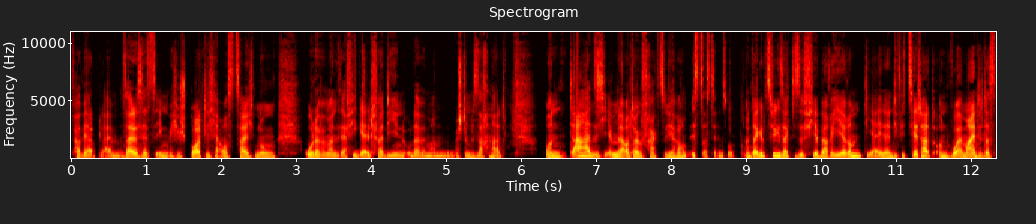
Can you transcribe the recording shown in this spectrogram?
verwehrt bleiben. Sei das jetzt irgendwelche sportliche Auszeichnungen oder wenn man sehr viel Geld verdient oder wenn man bestimmte Sachen hat. Und da hat sich eben der Autor gefragt, so, ja, warum ist das denn so? Und da gibt es, wie gesagt, diese vier Barrieren, die er identifiziert hat und wo er meinte, dass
